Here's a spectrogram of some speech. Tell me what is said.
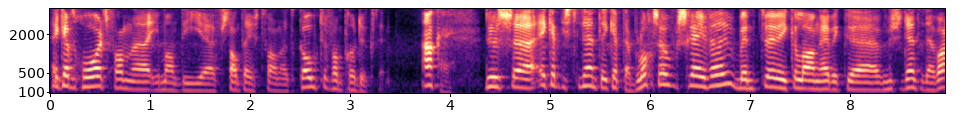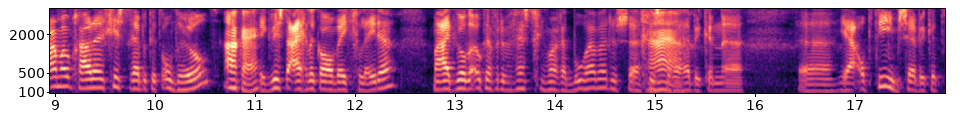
Ik heb het gehoord van iemand die verstand heeft van het coaten van producten. Oké. Dus eh, ik heb die studenten, ik heb daar blogs over geschreven. Ik ben twee weken lang heb ik eh, mijn studenten daar warm over gehouden. En gisteren heb ik het onthuld. Oké. Ik wist het eigenlijk al een week geleden. Maar ik wilde ook even de bevestiging van Red Bull hebben. Dus eh, gisteren Ah, ja. heb ik een... ja, op Teams heb ik het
